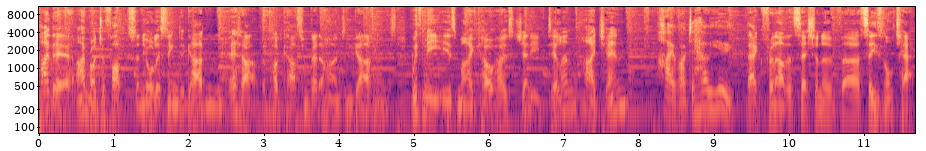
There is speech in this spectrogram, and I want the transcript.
Hi there, I'm Roger Fox, and you're listening to Garden Better, the podcast from Better Homes and Gardens. With me is my co host, Jenny Dillon. Hi, Jen. Hi, Roger. How are you? Back for another session of uh, seasonal chat.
